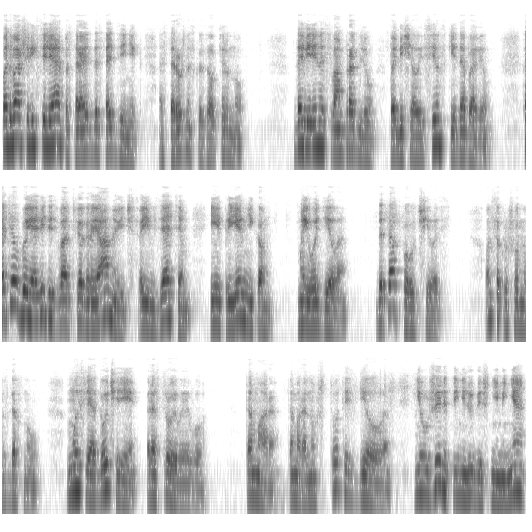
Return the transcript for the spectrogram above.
«Под ваши векселя постараюсь достать денег», — осторожно сказал Тернов. «Доверенность вам продлю», — пообещал Есинский и добавил. «Хотел бы я видеть вас, Федор Иоаннович, своим зятем и преемником моего дела. Да так получилось». Он сокрушенно вздохнул. Мысль о дочери расстроила его. «Тамара, Тамара, ну что ты сделала? Неужели ты не любишь ни меня,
